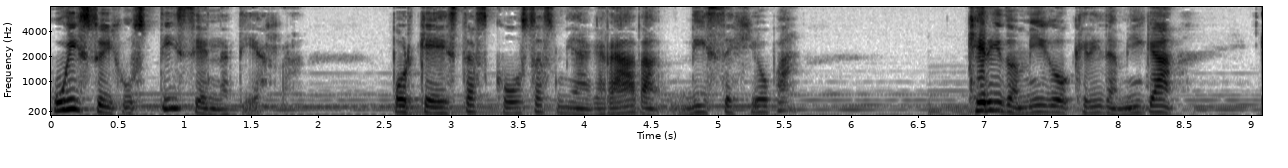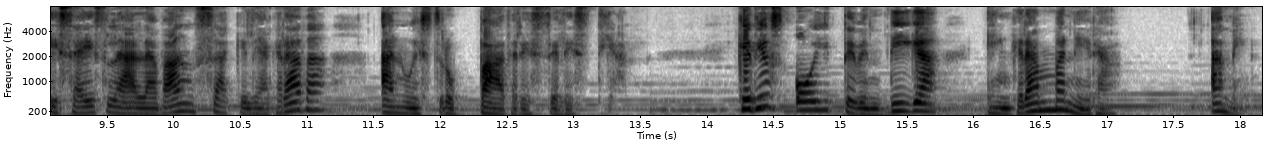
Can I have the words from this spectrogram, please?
juicio y justicia en la tierra, porque estas cosas me agradan, dice Jehová. Querido amigo, querida amiga, esa es la alabanza que le agrada a nuestro Padre Celestial. Que Dios hoy te bendiga en gran manera. Amén.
